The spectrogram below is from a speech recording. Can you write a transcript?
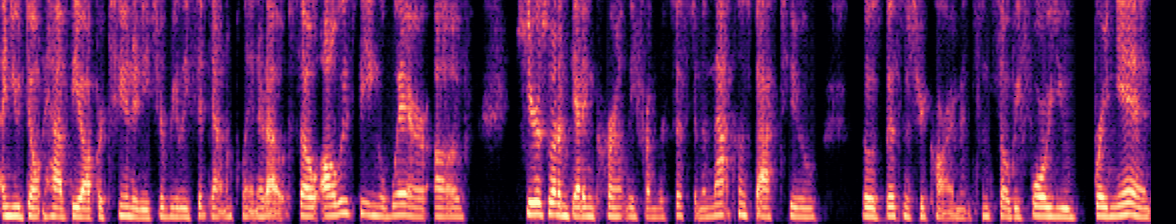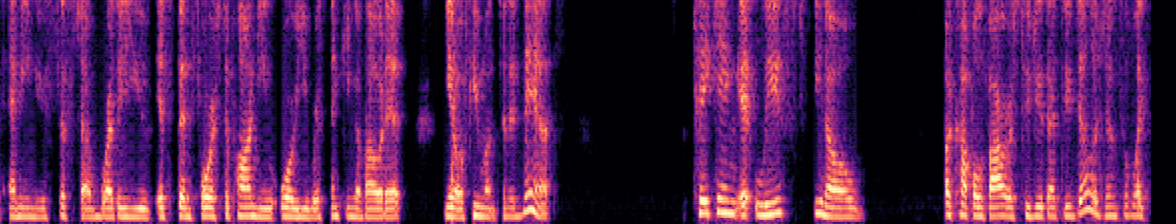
and you don't have the opportunity to really sit down and plan it out. So, always being aware of here's what I'm getting currently from the system. And that comes back to those business requirements. And so before you bring in any new system, whether you it's been forced upon you or you were thinking about it, you know, a few months in advance, taking at least, you know, a couple of hours to do that due diligence of like,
